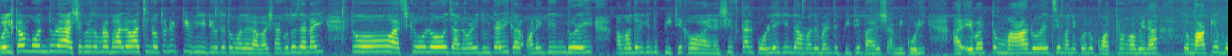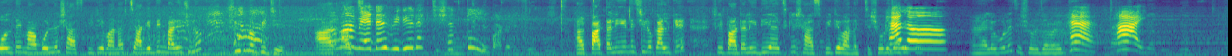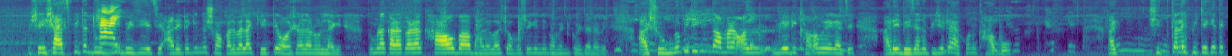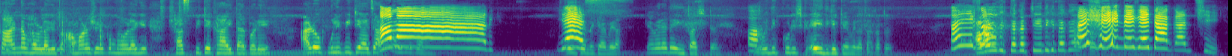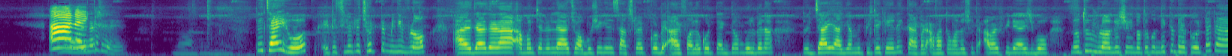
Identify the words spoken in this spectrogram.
Welcome বন্ধুরা আশা করি তোমরা ভালো আছো। নতুন একটি ভিডিওতে তোমাদের আবার স্বাগত জানাই। তো আজকে হলো জানুয়ারি দুই তারিখ আর অনেক দিন ধরেই আমাদের কিন্তু পিঠে খাওয়া হয় না। শীতকাল পড়লেই কিন্তু আমাদের বাড়িতে পিঠে পায়েস আমি করি। আর এবার তো মা রয়েছে মানে কোনো কথা হবে না। তো মাকে বলতে মা বলল শ্বাস পিঠে বানাচ্ছে। আগের দিন বানিয়েছিল শুকনো পিঠে। আর ভিডিও দেখছি সত্যি? আর পাটালি এনেছিল কালকে। সেই পাটালি দিয়ে আজকে শ্বাস পিঠে বানাচ্ছে। সরে হ্যালো বলেছি সরে যাবার হ্যাঁ হাই। সেই সাজপিঠা দুধ দিয়ে ভিজিয়েছে আর এটা কিন্তু সকালবেলা খেতে অসাধারণ লাগে। তোমরা কারা কারা খাও বা ভালোবাসো অবশ্যই কিন্তু কমেন্ট করে জানাবে। আর শুকনো পিঠে কিন্তু আমার অলরেডি খাওয়া হয়ে গেছে আর এই ভেজানো পিঠেটা এখন খাব। আর শীতকালে পিঠে খেতে কার না ভালো লাগে? তো আমারও সেরকম ভালো লাগে। শ্বাস পিঠে খাই তারপরে আরও পুলি পিঠে আছে। ক্যামেরা ক্যামেরাটা এই পাশটায়। ওই দিক করিস এই দিকে ক্যামেরা তাকাতে। আবার ওদিক তাকাচ্ছে এদিকে তাকা। এদিকে তাকাচ্ছি। গেছে? তো যাই হোক এটা ছিল একটা ছোট্ট মিনি ব্লগ আর যারা যারা আমার চ্যানেলে আছে অবশ্যই কিন্তু সাবস্ক্রাইব করবে আর ফলো করতে একদম ভুলবে না। তো যাই আগে আমি পিঠে খেয়ে নিই তারপর আবার তোমাদের সাথে আবার ফিরে আসব। নতুন ব্লগের সঙ্গে ততক্ষণ দেখতে থাকো। টাটা!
